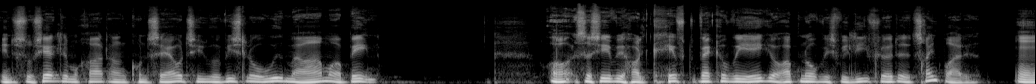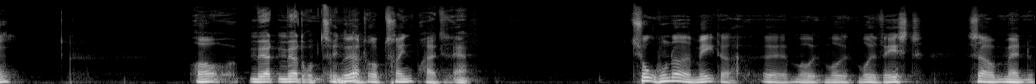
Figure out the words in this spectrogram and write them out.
en socialdemokrat og en konservativ, og vi slog ud med arme og ben. Og så siger vi, hold kæft, hvad kan vi ikke opnå, hvis vi lige flyttede trinbrættet? Mm. Og Mør, Mørdrup Trinbræt. Mørdrup Trinbræt. Ja. 200 meter øh, mod, mod, mod vest, så man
